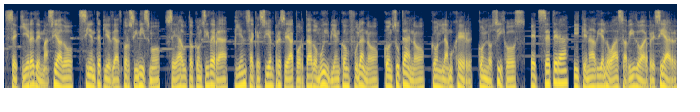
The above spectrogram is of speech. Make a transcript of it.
se quiere demasiado, siente piedad por sí mismo, se autoconsidera, piensa que siempre se ha portado muy bien con fulano, con sutano, con la mujer, con los hijos, etc., y que nadie lo ha sabido apreciar,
